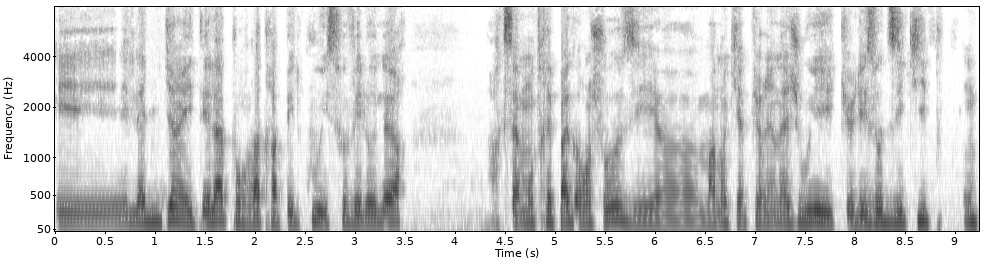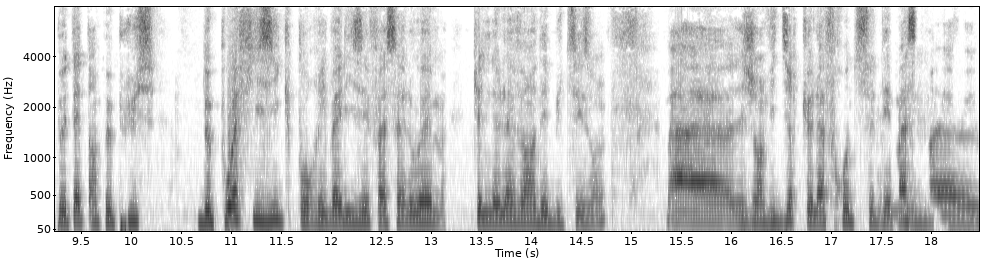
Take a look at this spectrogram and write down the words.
et la Ligue 1 était là pour rattraper le coup et sauver l'honneur alors que ça montrait pas grand chose et euh, maintenant qu'il n'y a plus rien à jouer et que les autres équipes ont peut-être un peu plus de poids physique pour rivaliser face à l'OM qu'elles ne l'avaient en début de saison, bah j'ai envie de dire que la fraude se démasse mmh. euh,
